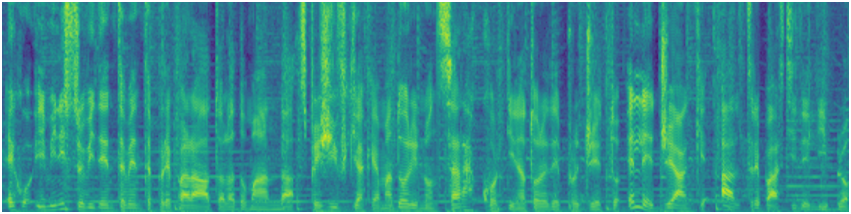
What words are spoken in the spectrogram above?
Ecco, il ministro evidentemente è preparato alla domanda, specifica che Amadori non sarà coordinatore del progetto e legge anche altre parti del libro,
